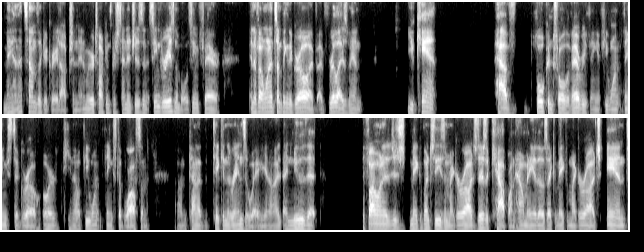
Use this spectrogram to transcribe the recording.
man, that sounds like a great option. And we were talking percentages, and it seemed reasonable. It seemed fair. And if I wanted something to grow, I've, I've realized, man, you can't have full control of everything if you want things to grow or you know if you want things to blossom. Um kind of taking the reins away you know. I, I knew that if i wanted to just make a bunch of these in my garage there's a cap on how many of those i can make in my garage and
